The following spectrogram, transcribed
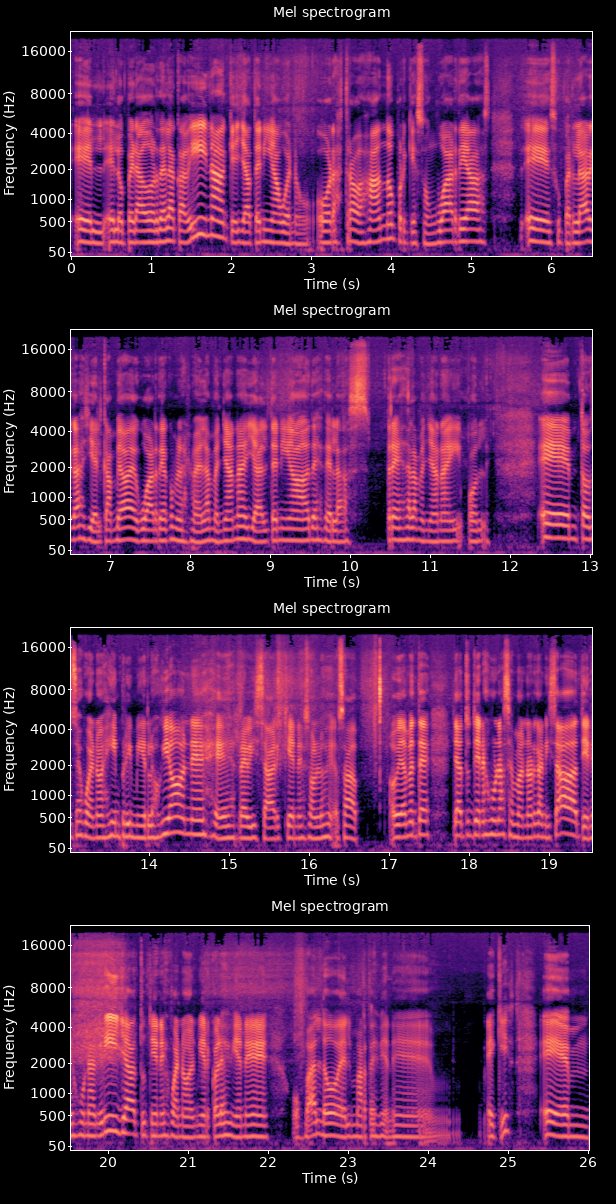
el, el operador de la cabina, que ya tenía, bueno, horas trabajando porque son guardias eh, súper largas y él cambiaba de guardia como a las 9 de la mañana y ya él tenía desde las 3 de la mañana y ponle. Eh, entonces, bueno, es imprimir los guiones, es revisar quiénes son los... O sea, obviamente ya tú tienes una semana organizada, tienes una grilla, tú tienes, bueno, el miércoles viene Osvaldo, el martes viene X. Eh,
